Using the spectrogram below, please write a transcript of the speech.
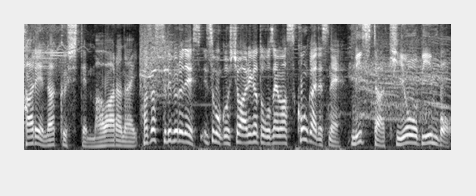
彼なくして回らない。ハザスリブルです。いつもご視聴ありがとうございます。今回ですね、ミスター器用貧乏、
